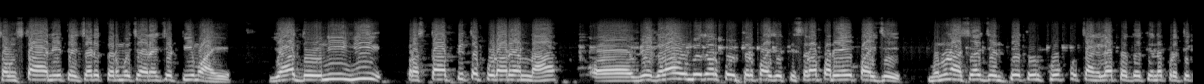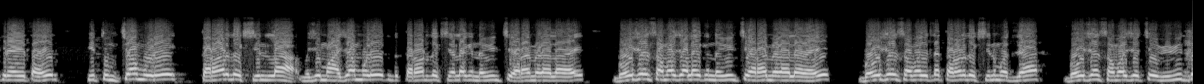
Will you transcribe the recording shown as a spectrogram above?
संस्था आणि त्यांच्याकडे कर्मचाऱ्यांची टीम आहे. या दोन्हीही प्रस्थापित पुढाऱ्यांना वेगळा उमेदवार कोणतर पाहिजे तिसरा पर्याय पाहिजे. म्हणून अशा जनतेतून खूप चांगल्या पद्धतीने प्रतिक्रिया येत आहेत की तुमच्यामुळे कराड दक्षिणला म्हणजे माझ्यामुळे कराड दक्षिणला एक नवीन चेहरा मिळाला आहे. बहुजन समाजाला एक नवीन चेहरा मिळाला आहे. बहुजन समाजातल्या कराड दक्षिण मधल्या बहुजन समाजाचे विविध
